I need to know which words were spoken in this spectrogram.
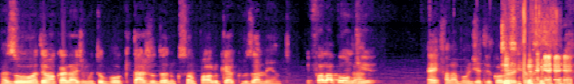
Mas o Juan tem uma qualidade muito boa que tá ajudando com o São Paulo, que é o cruzamento. E falar bom Tá. dia. É, e falar bom dia tricolor também.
